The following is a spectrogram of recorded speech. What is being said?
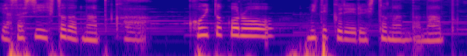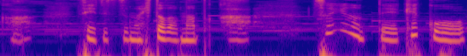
優しい人だなとか、こういうところ見てくれる人なんだなとか、誠実な人だなとか、そういうのって結構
